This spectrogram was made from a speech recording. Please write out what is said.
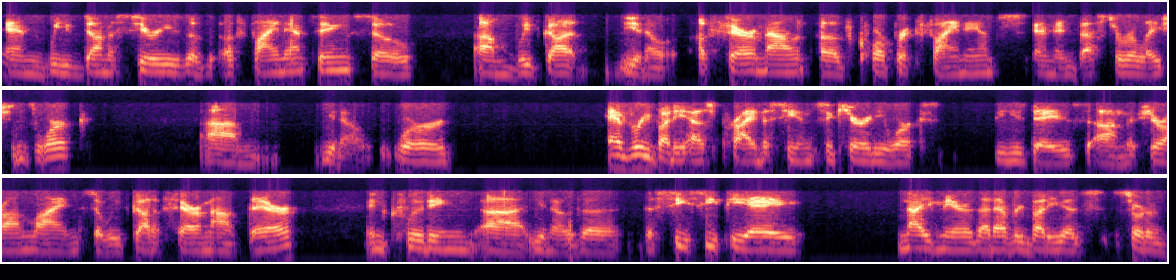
and we've done a series of, of financing. So um, we've got you know a fair amount of corporate finance and investor relations work. Um, you know, we're everybody has privacy and security works these days um, if you're online. So we've got a fair amount there, including uh, you know the the CCPA nightmare that everybody has sort of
